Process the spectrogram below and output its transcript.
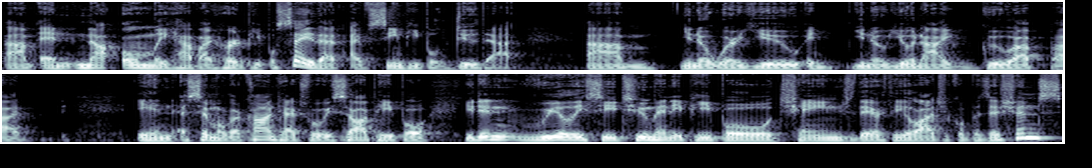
Um, and not only have I heard people say that, I've seen people do that um, you know, where you and you know, you and I grew up uh, in a similar context where we saw people. You didn't really see too many people change their theological positions,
